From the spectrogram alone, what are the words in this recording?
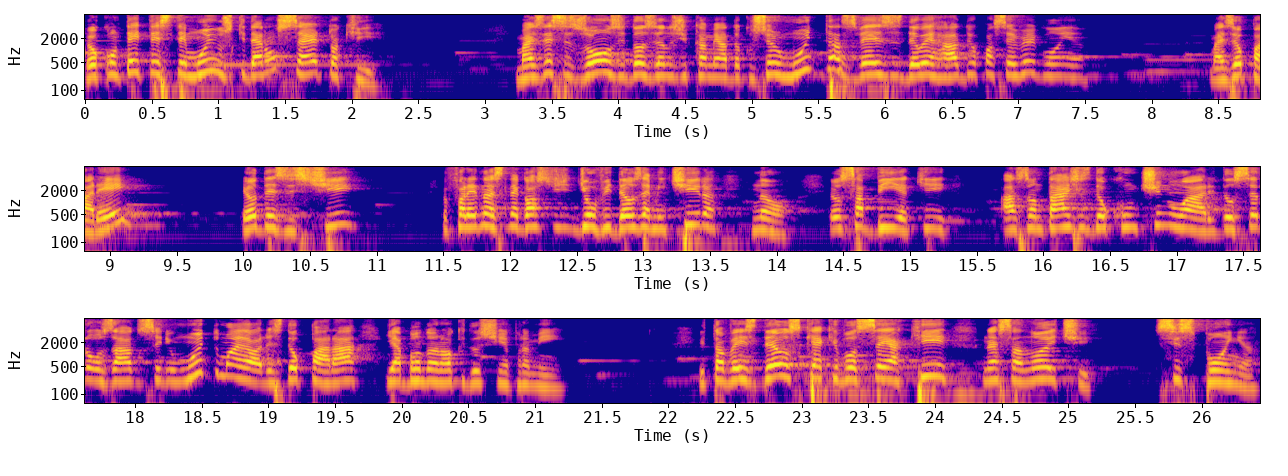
Eu contei testemunhos que deram certo aqui. Mas esses 11, 12 anos de caminhada com o Senhor, muitas vezes deu errado e eu passei vergonha. Mas eu parei, eu desisti, eu falei, não, esse negócio de, de ouvir Deus é mentira. Não, eu sabia que as vantagens de eu continuar e de eu ser ousado seriam muito maiores de eu parar e abandonar o que Deus tinha para mim. E talvez Deus quer que você aqui, nessa noite, se exponha,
